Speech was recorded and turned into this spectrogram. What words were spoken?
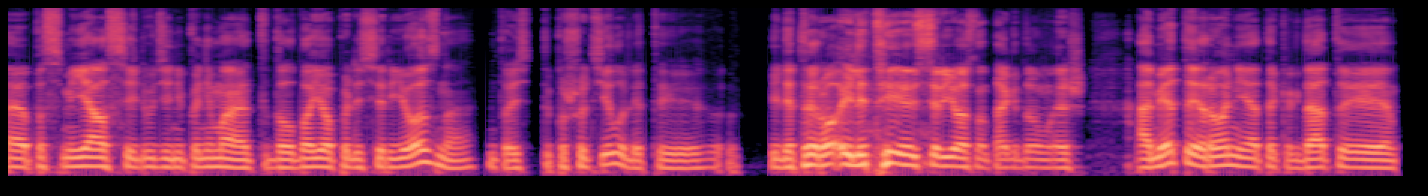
э, посмеялся, и люди не понимают, ты долбоёб или серьезно. Ну, то есть ты пошутил, или ты. Или ты, или ты серьезно так думаешь. А мета-ирония это когда ты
